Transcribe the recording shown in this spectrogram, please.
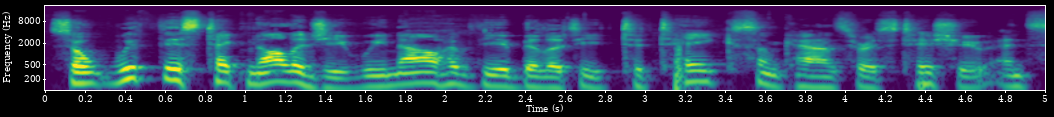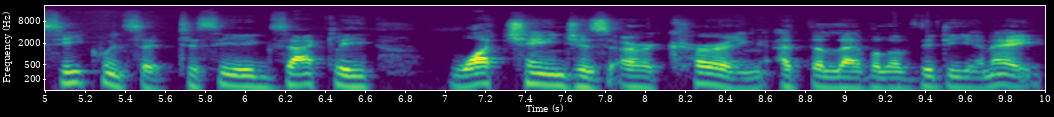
So with this technology, we now have the ability to take some cancerous tissue and sequence it to see exactly what changes are occurring at the level of the DNA.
